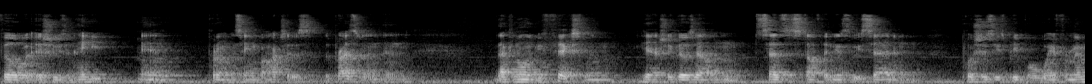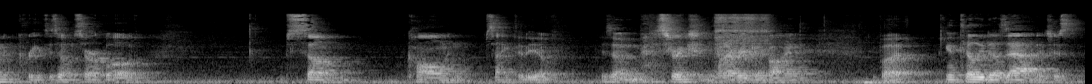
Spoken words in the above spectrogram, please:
filled with issues and hate and mm-hmm. put them in the same box as the president. And that can only be fixed when he actually goes out and says the stuff that needs to be said and pushes these people away from him and creates his own circle of some calm and sanctity of his own administration, whatever he can find. But until he does that, it's just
